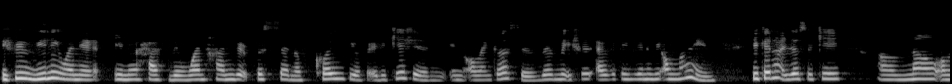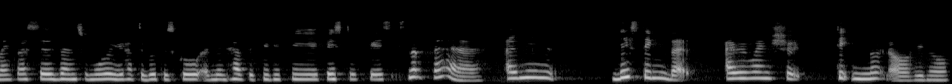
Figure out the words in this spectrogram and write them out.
if you really want to, you know, have the 100% of quality of education in online classes, then make sure everything's going to be online. You cannot just, okay, um, now online classes, then tomorrow you have to go to school and then have the PDP face to face. It's not fair. I mean, this thing that everyone should take note of, you know,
